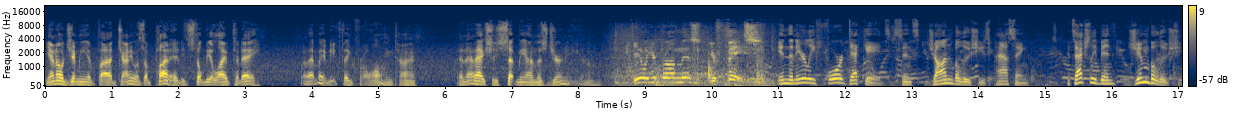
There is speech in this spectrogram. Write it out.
You know, Jimmy, if uh, Johnny was a pothead, he'd still be alive today. Well, that made me think for a long time. And that actually set me on this journey, you know. You know what your problem is? Your face. In the nearly four decades since John Belushi's passing, it's actually been Jim Belushi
